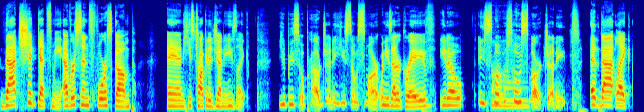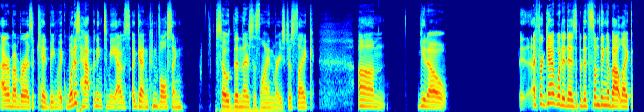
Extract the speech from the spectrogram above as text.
that shit gets me ever since Forrest Gump and he's talking to Jenny he's like you'd be so proud Jenny he's so smart when he's at her grave you know? He's sm- so smart Jenny and that like I remember as a kid being like what is happening to me I was again convulsing so then there's this line where he's just like um you know I forget what it is, but it's something about like,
